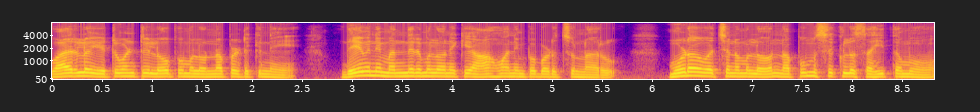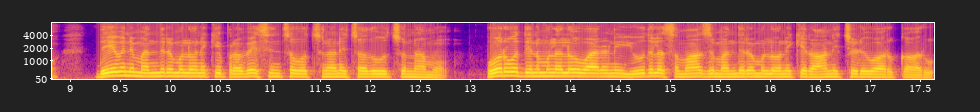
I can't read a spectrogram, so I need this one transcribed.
వారిలో ఎటువంటి లోపములు ఉన్నప్పటికీ దేవుని మందిరములోనికి ఆహ్వానింపబడుచున్నారు. మూడవ వచనములో నపుంసకులు సహితము దేవుని మందిరములోనికి ప్రవేశించవచ్చునని చదువుచున్నాము. పూర్వ దినములలో వారిని యూదుల సమాజ మందిరములోనికి రానిచ్చడివారు కారు.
